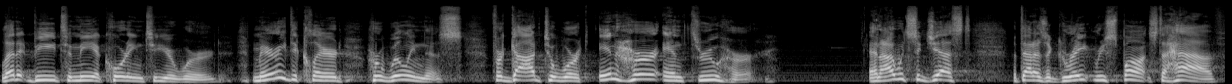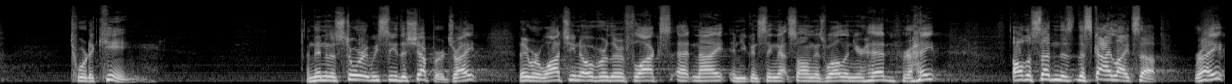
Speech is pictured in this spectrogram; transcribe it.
Let it be to me according to your word. Mary declared her willingness for God to work in her and through her. And I would suggest that that is a great response to have toward a king. And then in the story, we see the shepherds, right? They were watching over their flocks at night, and you can sing that song as well in your head, right? All of a sudden the, the sky lights up right?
